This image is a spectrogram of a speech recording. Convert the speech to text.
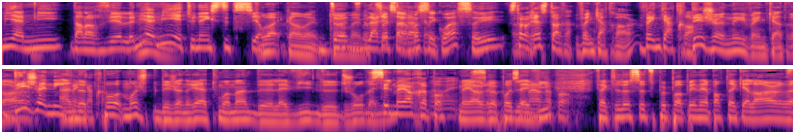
Miami dans leur ville. Le Miami est une institution. Ouais, quand même. De- quand même. de la restauration. c'est quoi? C'est C'est un restaurant. 24 heures. 24 heures. Déjeuner 24 heures. Déjeuner à ne 24 pas, Moi, je déjeunerai à tout moment de la vie, de- du jour de la C'est nuit. le meilleur repas. Ah ouais. meilleur C'est- repas de c'est le la vie. meilleur repas. Fait que là, ça, tu peux popper n'importe quelle heure. C'est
